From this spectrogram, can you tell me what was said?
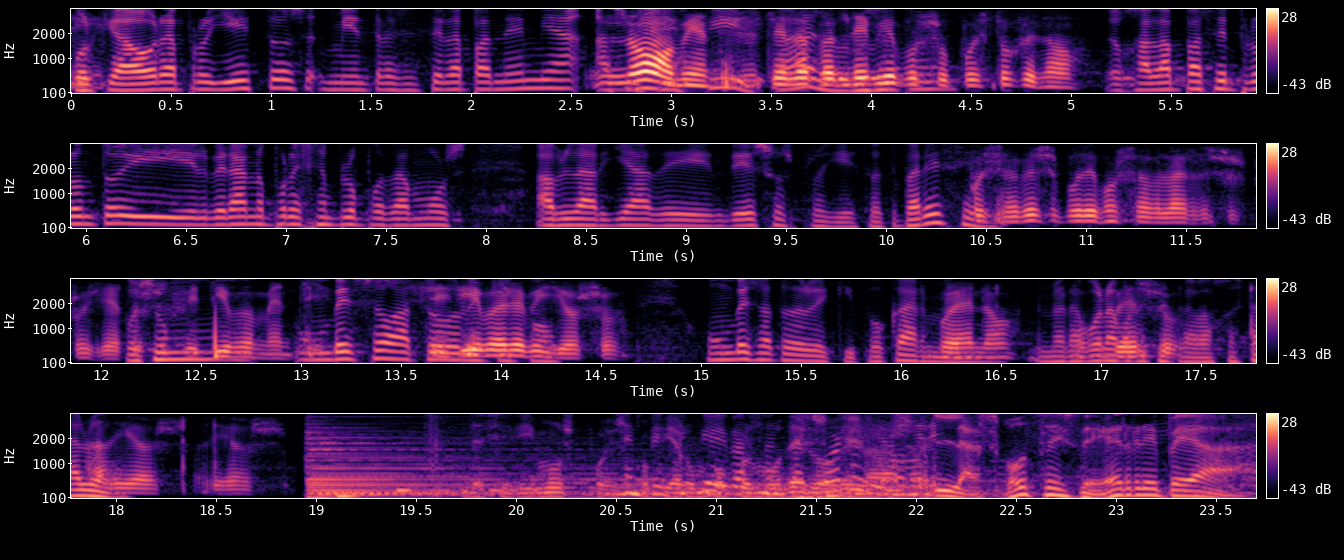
Porque ahora proyectos, mientras esté la pandemia, a No, mientras esté la pandemia, por supuesto que no. Ojalá pase pronto y el verano, por ejemplo, podamos hablar ya de, esos proyectos. ¿Te parece? Pues a ver si podemos hablar de esos proyectos, pues un, efectivamente. Un beso a todo el equipo maravilloso. Un beso a todo el equipo, Carmen. Bueno, enhorabuena por este trabajo. Hasta luego. Adiós, adiós. Decidimos pues copiar un poco el modelo de las... Las voces de RPA.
